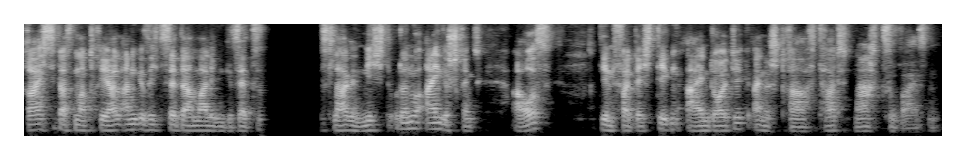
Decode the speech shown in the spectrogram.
reichte das Material angesichts der damaligen Gesetzeslage nicht oder nur eingeschränkt aus, den Verdächtigen eindeutig eine Straftat nachzuweisen.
